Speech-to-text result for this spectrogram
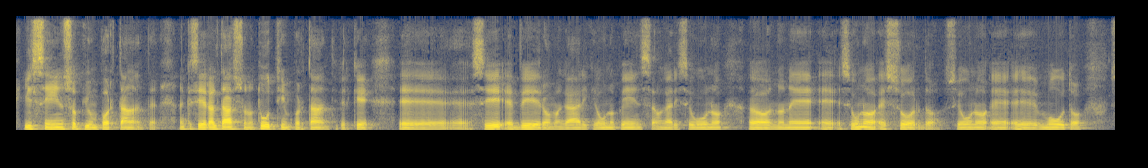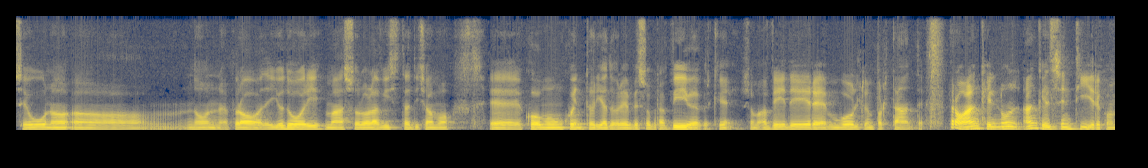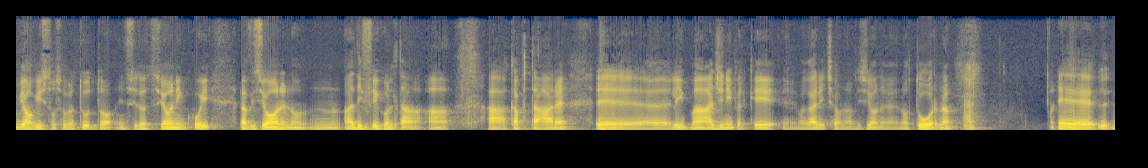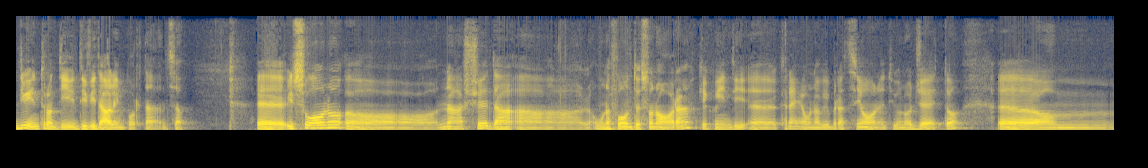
il senso più importante, anche se in realtà sono tutti importanti perché eh, se è vero magari che uno pensa, magari se uno, uh, non è, è, se uno è sordo, se uno è, è muto, se uno uh, non prova degli odori ma solo la vista, diciamo eh, comunque in teoria dovrebbe sopravvivere perché insomma vedere è molto importante, però anche il, non, anche il sentire, come abbiamo visto soprattutto in situazioni in cui la visione non, ha difficoltà a, a captare eh, le immagini perché eh, magari c'è una visione notturna, eh, diventano di, di vitale importanza. Eh, il suono uh, nasce da uh, una fonte sonora che quindi uh, crea una vibrazione di un oggetto ehm,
